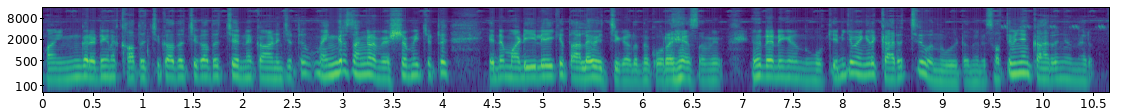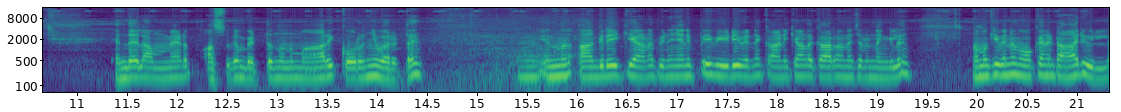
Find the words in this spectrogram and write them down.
ഭയങ്കരമായിട്ട് ഇങ്ങനെ കതച്ച് കതച്ച് കതച്ച് എന്നെ കാണിച്ചിട്ട് ഭയങ്കര സങ്കടം. വിഷമിച്ചിട്ട് എന്റെ മടിയിലേക്ക് തല വെച്ച് കിടന്ന് കുറേ സമയം. എന്നിട്ട് എന്നെ ഇങ്ങനെ നോക്കി. എനിക്ക് ഭയങ്കര കരച്ചിൽ വന്നു പോയിട്ട് അന്നേരം സത്യം ഞാൻ കരഞ്ഞു അന്നേരം. എന്തായാലും അമ്മയുടെ അസുഖം പെട്ടെന്നൊന്ന് മാറി കുറഞ്ഞു വരട്ടെ. എന്ന് ആഗ്രഹിക്കുകയാണ്. പിന്നെ ഞാനിപ്പോൾ ഈ വീഡിയോ ഇവനെ കാണിക്കാനുള്ള കാരണം എന്ന് വെച്ചിട്ടുണ്ടെങ്കിൽ നമുക്ക് ഇവനെ നോക്കാനായിട്ട് ആരുമില്ല.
